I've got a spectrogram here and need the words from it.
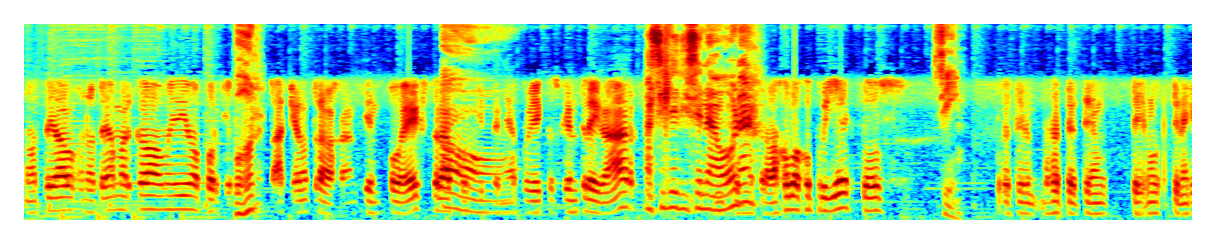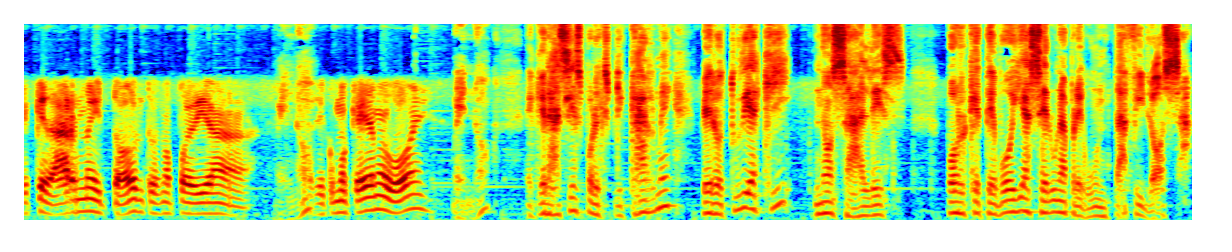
no te no te había marcado mi diva porque pues, me estaba quedando trabajando tiempo extra, Oh. porque tenía proyectos que entregar. ¿Así le dicen Y ahora? trabajo bajo proyectos. Sí. Pues tenía que quedarme y todo, entonces no podía. Bueno. Así como que ya me voy. Bueno, eh, gracias por explicarme, pero tú de aquí no sales, porque te voy a hacer una pregunta filosa.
